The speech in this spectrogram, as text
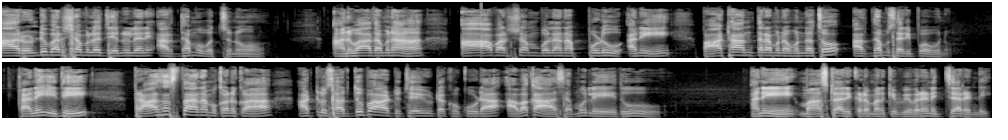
ఆ రెండు వర్షముల జనులని అర్థము వచ్చును. అనువాదమున ఆ వర్షంబులనప్పుడు అని పాఠాంతరమున ఉన్నచో అర్థము సరిపోవును. కానీ ఇది ప్రాసస్థానము కనుక అట్లు సర్దుబాటు చేయుటకు కూడా అవకాశము లేదు. అని మాస్టర్ ఇక్కడ మనకి వివరణ ఇచ్చారండి.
